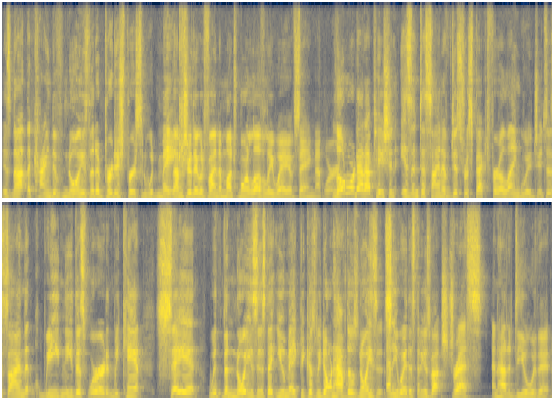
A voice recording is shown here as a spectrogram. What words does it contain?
is not the kind of noise that a British person would make. I'm sure they would find a much more lovely way of saying that word. Loan word adaptation isn't a sign of disrespect for a language. It's a sign that we need this word and we can't say it with the noises that you make because we don't have those noises. Anyway, this video is about stress and how to deal with it.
